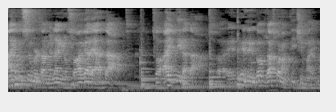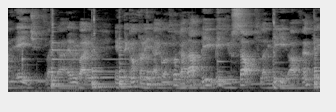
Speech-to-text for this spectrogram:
My consumers are millennials, so I gotta adapt. So I did adapt, uh, and, and those, that's what I'm teaching my my agents, like uh, everybody in the company. I go, look, adapt, be be yourself, like be authentic.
